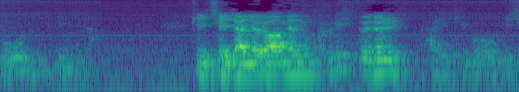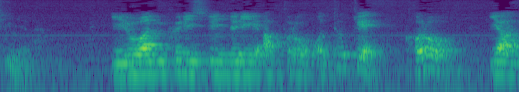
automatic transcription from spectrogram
교훈입니다. 빛의 자녀라 하면 그리스도를 가리키고 있습니다. 이러한 그리스도인들이 앞으로 어떻게 걸어야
